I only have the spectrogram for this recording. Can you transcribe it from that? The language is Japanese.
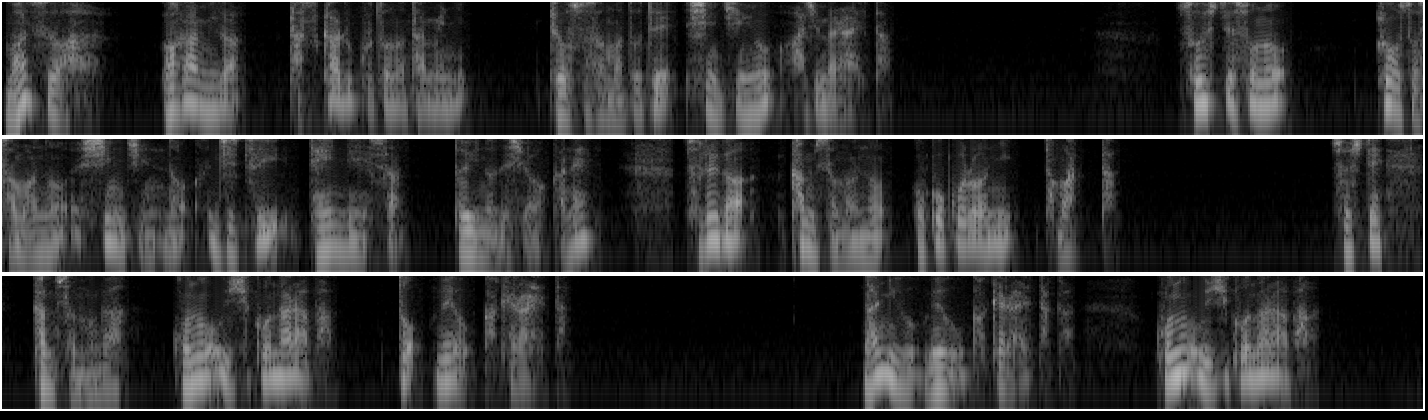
まずは我が身が助かることのために教祖様とで信心を始められた。そしてその教祖様の信心の実意丁寧さというのでしょうかね。それが神様のお心に留まった。そして神様がこの氏子ならばと目をかけられた。何を目をかけられたか。この氏子ならば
